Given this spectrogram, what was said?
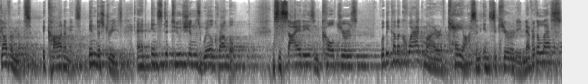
Governments, economies, industries, and institutions will crumble. Societies and cultures will become a quagmire of chaos and insecurity. Nevertheless,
